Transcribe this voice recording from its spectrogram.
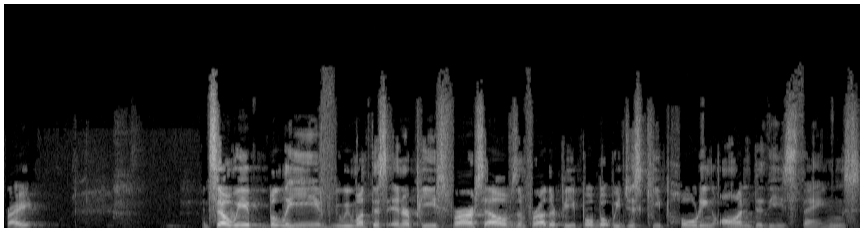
right? And so we believe we want this inner peace for ourselves and for other people, but we just keep holding on to these things,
